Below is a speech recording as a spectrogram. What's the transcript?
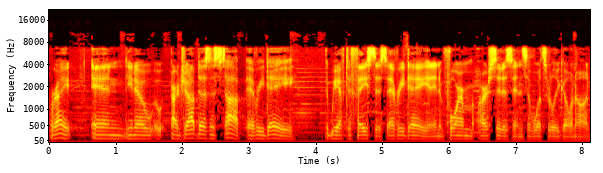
Right. And, you know, our job doesn't stop every day. We have to face this every day and inform our citizens of what's really going on.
